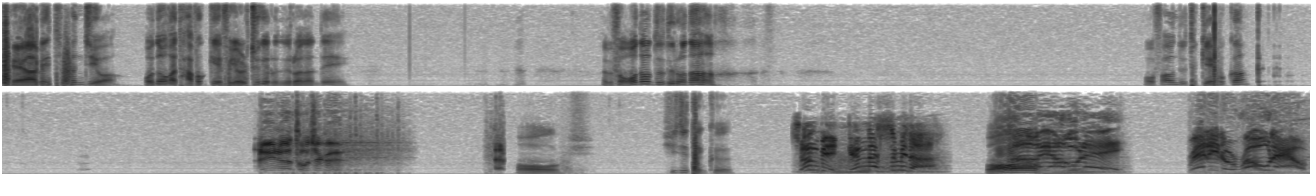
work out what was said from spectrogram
대화 및 현지화 언어가 5개에서 12개로 늘어난대 아, 무슨 언어도 늘어나. 어 사운드 듣게 해볼까? 레이나 도착을 어우 시즈 탱크. 준비 끝났습니다. 와 야우레, ready to roll out.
